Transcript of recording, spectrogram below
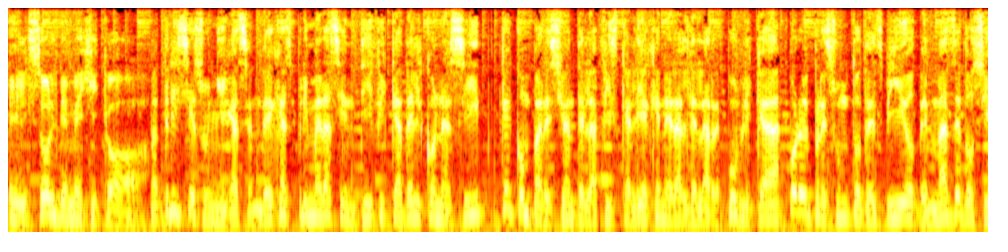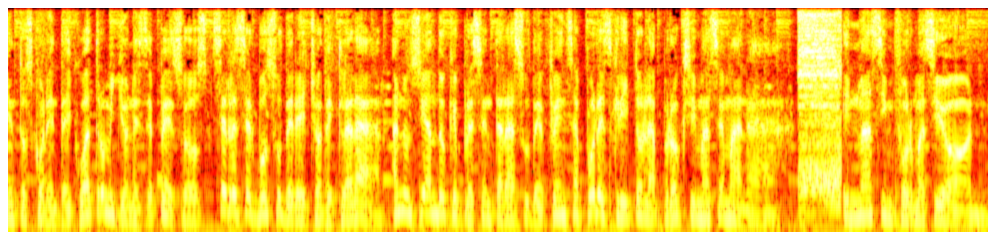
El Sol de México. Patricia Zúñiga Sendejas, primera científica del CONACID, que compareció ante la Fiscalía General de la República por el presunto desvío de más de 244 millones de pesos, se reservó su derecho a declarar, anunciando que presentará su defensa por escrito la próxima semana. En más información.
